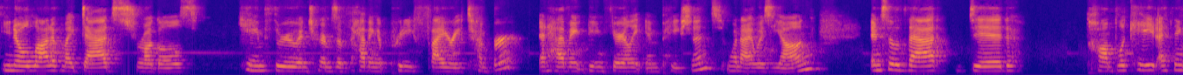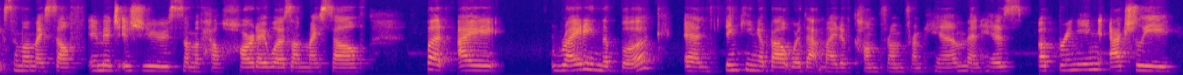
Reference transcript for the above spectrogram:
you know a lot of my dad's struggles came through in terms of having a pretty fiery temper and having being fairly impatient when i was young and so that did complicate, I think, some of my self image issues, some of how hard I was on myself. But I, writing the book and thinking about where that might have come from, from him and his upbringing, actually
